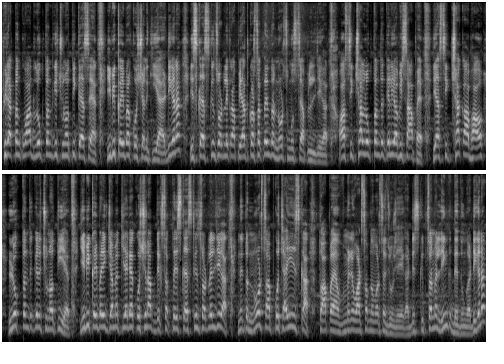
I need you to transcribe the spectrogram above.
फिर आतंकवाद, लोकतंत्र की चुनौती कैसे है? ये भी कई बार क्वेश्चन किया है, ठीक है ना? इसका स्क्रीनशॉट लेकर आप याद कर सकते हैं तो नोट्स मुझसे आप लीजिएगा। और शिक्षा लोकतंत्र के लिए अभिशाप है। या शिक्षा का अभाव लोकतंत्र के लिए चुनौती है। ये भी कई बार एग्ज़ाम में किया गया क्वेश्चन आप देख सकते हैं। इसका स्क्रीन शॉट ले लीजिएगा। नहीं तो नोट्स आपको चाहिए इसका तो आप मेरे व्हाट्सअप नंबर से जुड़ जाइएगा। डिस्क्रिप्शन में लिंक दे दूँगा, ठीक है ना?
